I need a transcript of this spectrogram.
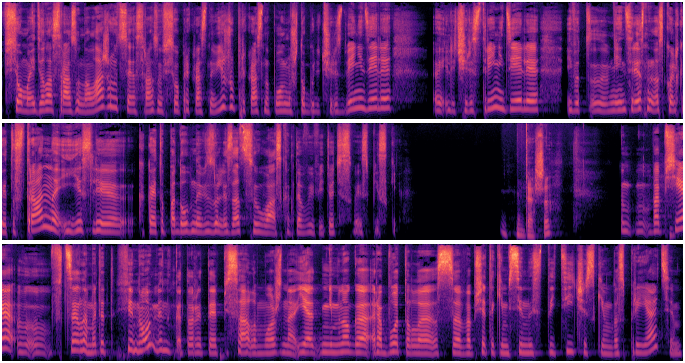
все, мои дела сразу налаживаются, я сразу все прекрасно вижу, прекрасно помню, что будет через две недели, Э, или через три недели. И вот э, мне интересно, насколько это странно, и есть ли какая-то подобная визуализация у вас, когда вы ведете свои списки. Даша? Вообще, в целом, этот феномен, который ты описала, можно... Я немного работала с вообще таким синестетическим восприятием,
